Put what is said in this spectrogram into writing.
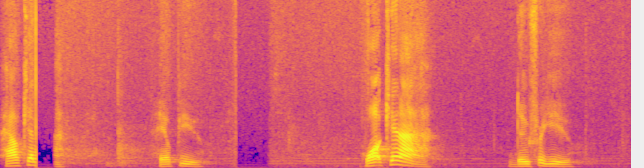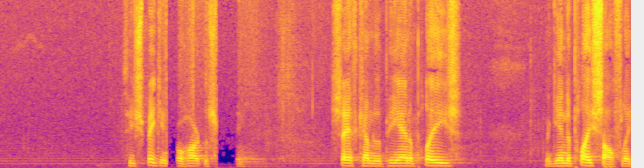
How can I help you? What can I do for you? Is he speaking to your heart this? Seth, come to the piano, please. Begin to play softly.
